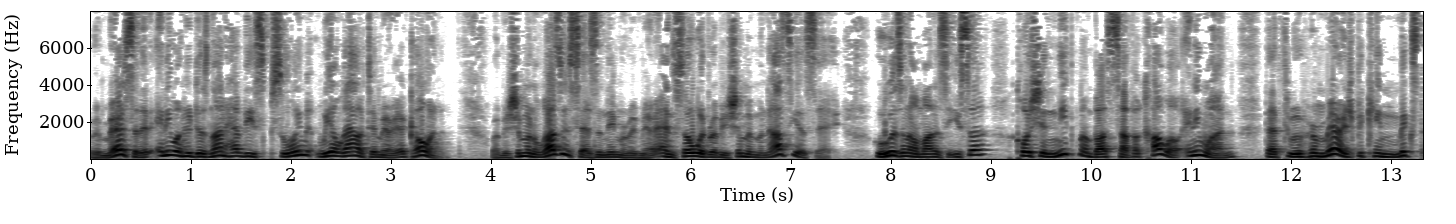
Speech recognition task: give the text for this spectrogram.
Rameir said that anyone who does not have these psulim, we allow to marry a Cohen. Rabbi Shimon Elazar says in the name of Rabbi and so would Rabbi Shimon Manasseh say. Who is an Almanas Isa? Koshin nitma bas Savak anyone that through her marriage became mixed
